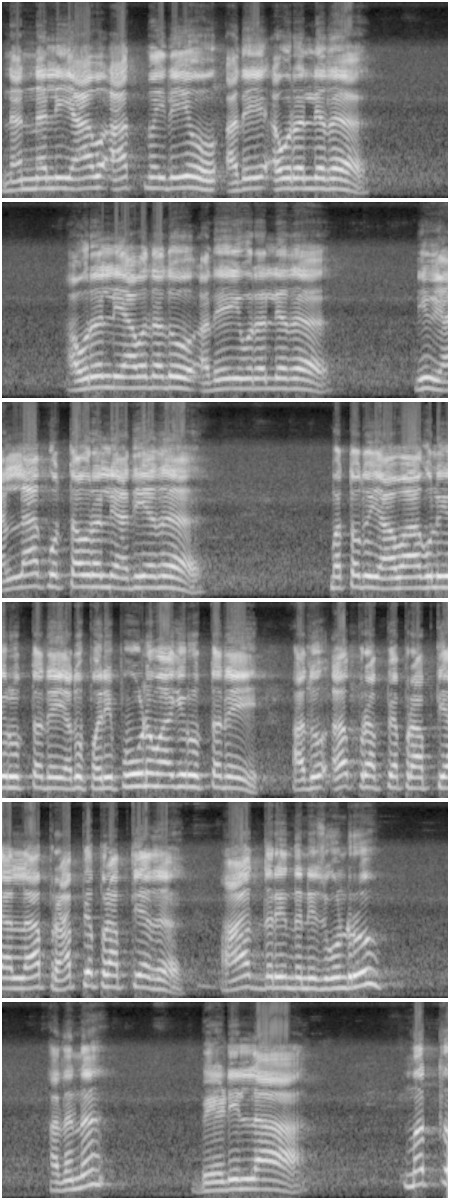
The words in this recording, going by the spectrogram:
ನನ್ನಲ್ಲಿ ಯಾವ ಆತ್ಮ ಇದೆಯೋ ಅದೇ ಅವರಲ್ಲಿ ಅದ. ಅವರಲ್ಲಿ ಯಾವುದದು ಅದೇ ಇವರಲ್ಲಿ ಅದ. ನೀವು ಎಲ್ಲ ಕೂತವರಲ್ಲಿ ಅದೇ ಅದ. ಮತ್ತದು ಯಾವಾಗಲೂ ಇರುತ್ತದೆ, ಅದು ಪರಿಪೂರ್ಣವಾಗಿರುತ್ತದೆ. ಅದು ಅಪ್ರಾಪ್ಯ ಪ್ರಾಪ್ತಿ ಅಲ್ಲ, ಪ್ರಾಪ್ಯ ಪ್ರಾಪ್ತಿ ಅದ. ಆದ್ದರಿಂದ ನಿಜಗೊಂಡ್ರು ಅದನ್ನು ಬೇಡಿಲ್ಲ. ಮತ್ತು,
